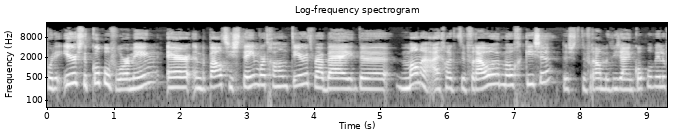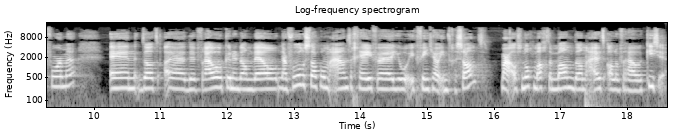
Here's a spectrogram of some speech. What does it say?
voor de eerste koppelvorming er een bepaald systeem wordt gehanteerd waarbij de mannen eigenlijk de vrouwen mogen kiezen. Dus de vrouw met wie zij een koppel willen vormen. En dat uh, de vrouwen kunnen dan wel naar voren stappen om aan te geven: joh, ik vind jou interessant. Maar alsnog mag de man dan uit alle vrouwen kiezen.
